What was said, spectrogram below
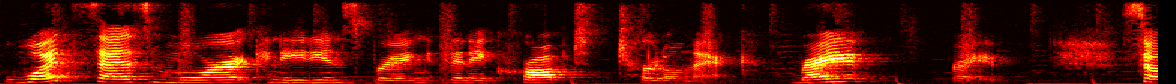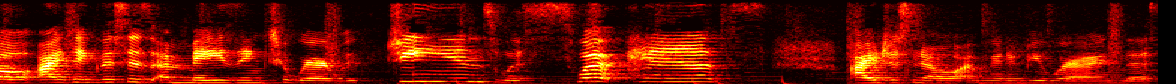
what says more Canadian spring than a cropped turtleneck, right? Right. So I think this is amazing to wear with jeans, with sweatpants, I just know I'm gonna be wearing this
